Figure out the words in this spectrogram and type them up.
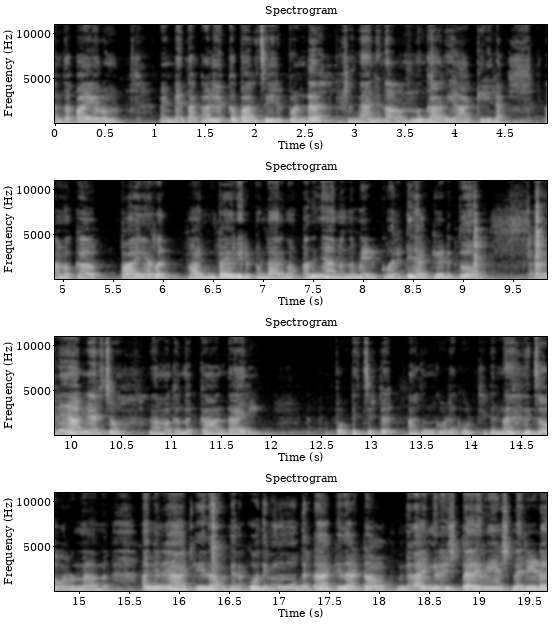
എന്താ പയറും വെണ്ടയും തക്കാളിയൊക്കെ പറിച്ച് ഇരിപ്പുണ്ട്. പക്ഷെ ഞാനിതൊന്നും കറിയാക്കിയില്ല നമുക്ക് പയർ വൻപയർ ഇരിപ്പുണ്ടായിരുന്നു. അത് ഞാനൊന്ന് മെഴുക്കുവരട്ടിയാക്കി എടുത്തു പിന്നെ ഞാൻ വിചാരിച്ചു നമുക്കൊന്ന് കാന്താരി പൊട്ടിച്ചിട്ട് അതും കൂടെ കൂട്ടിയിട്ട് ചോറുണ്ണാന്ന്. അങ്ങനെ ആക്കിയതാ. ഇങ്ങനെ കൊതി മൂത്തിട്ട് ആക്കിയതാട്ടോ എനിക്ക് ഭയങ്കര ഇഷ്ടമായി റേഷനരിയുടെ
